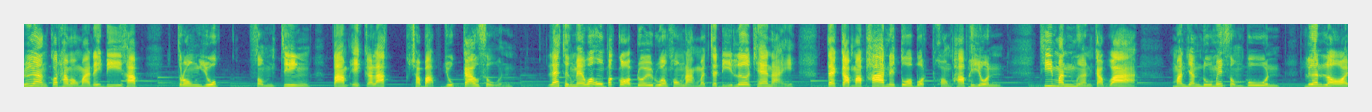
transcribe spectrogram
เรื่องก็ทำออกมาได้ดีครับ ตรงยุค สมจริง ตามเอกลักษณ์ ฉบับยุค 90 และถึงแม้ว่าองค์ประกอบโดยรวมของหนังมันจะดีเลิศแค่ไหน แต่กลับมาพลาดในตัวบทของภาพยนตร์ ที่มันเหมือนกับว่า มันยังดูไม่สมบูรณ์ เลื่อนลอย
